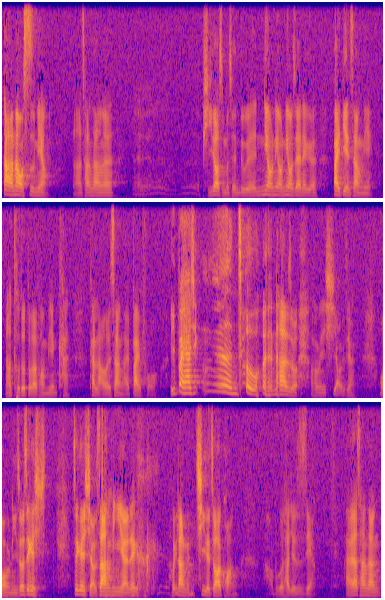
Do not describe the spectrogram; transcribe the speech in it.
大闹寺庙，然后常常呢，呃，皮到什么程度？尿尿尿在那个拜殿上面，然后偷偷躲到旁边看，看老和尚来拜佛。一拜下去，嗯，臭！我 的那什么，旁边笑这样。哦，你说这个这个小沙弥啊，那个会让人气得抓狂。啊，不过他就是这样。还有他常常，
